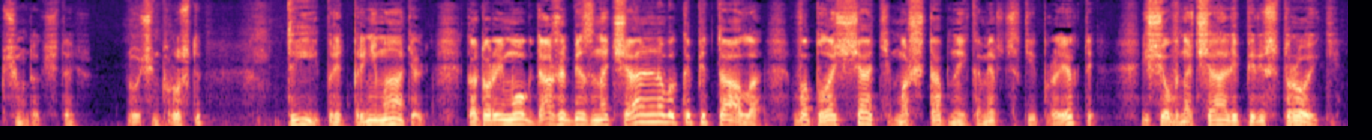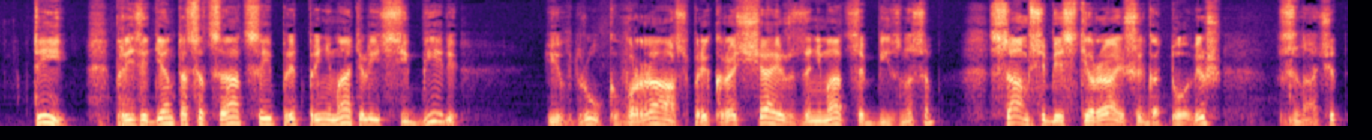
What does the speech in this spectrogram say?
Почему так считаешь? Ну, очень просто. Ты, предприниматель, который мог даже без начального капитала воплощать масштабные коммерческие проекты еще в начале перестройки. Ты, президент Ассоциации предпринимателей Сибири, и вдруг в раз прекращаешь заниматься бизнесом, сам себе стираешь и готовишь, значит,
